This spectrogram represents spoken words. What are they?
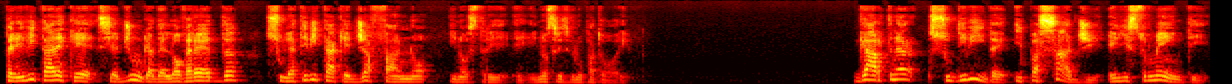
per evitare che si aggiunga dell'overhead sulle attività che già fanno i nostri, i nostri sviluppatori. Gartner suddivide i passaggi e gli strumenti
